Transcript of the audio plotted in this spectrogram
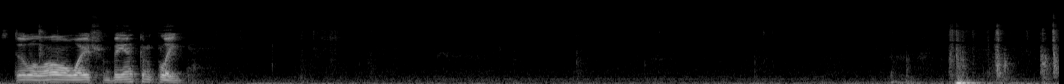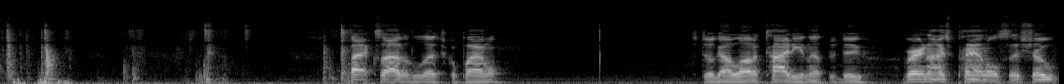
Still a long ways from being complete. Back side of the electrical panel. Still got a lot of tidying up to do. Very nice panels. They show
